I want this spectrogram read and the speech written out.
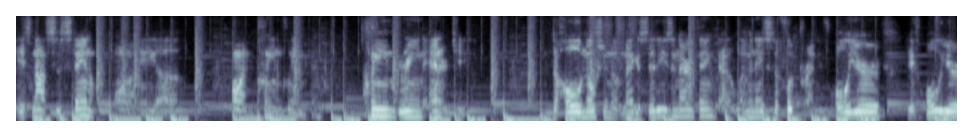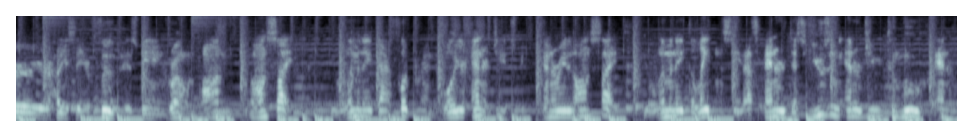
it's not sustainable on a uh, on clean green clean green energy. The whole notion of mega cities and everything that eliminates the footprint. If all your if all your, your how do you say your food is being grown on on site, you eliminate that footprint. If all your energy is being generated on site, you eliminate the latency. That's energy that's using energy to move energy.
